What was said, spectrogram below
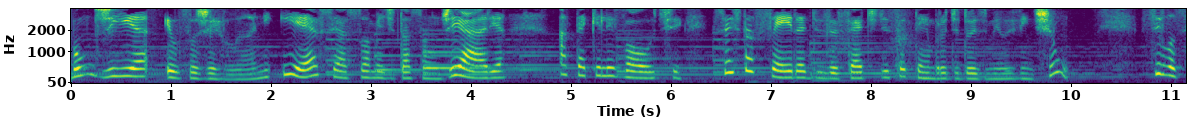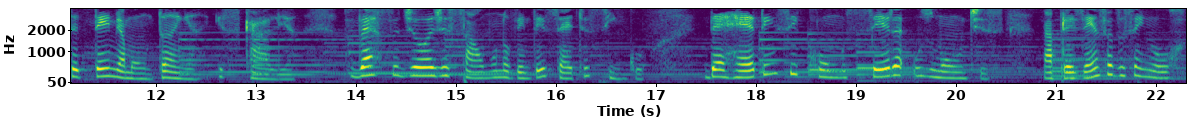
Bom dia, eu sou Gerlane e essa é a sua meditação diária até que ele volte, sexta-feira, 17 de setembro de 2021. Se você teme a montanha, escalha. Verso de hoje, Salmo 97, 5. Derretem-se como cera os montes, na presença do Senhor,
